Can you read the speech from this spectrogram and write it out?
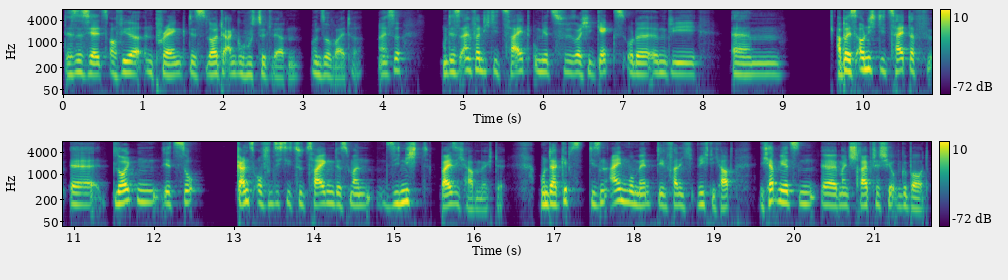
das ist ja jetzt auch wieder ein Prank, dass Leute angehustet werden und so weiter, weißt du? Und es ist einfach nicht die Zeit, um jetzt für solche Gags oder irgendwie, ähm, aber es ist auch nicht die Zeit dafür, äh, Leuten jetzt so ganz offensichtlich zu zeigen, dass man sie nicht bei sich haben möchte. Und da gibt es diesen einen Moment, den fand ich richtig hart. Ich habe mir jetzt äh, meinen Schreibtisch hier umgebaut.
